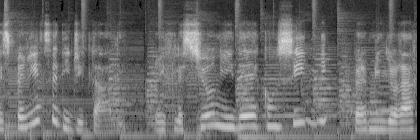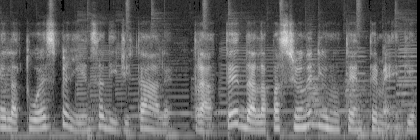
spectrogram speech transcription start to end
Esperienze digitali, riflessioni, idee e consigli per migliorare la tua esperienza digitale, tratte dalla passione di un utente medio.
